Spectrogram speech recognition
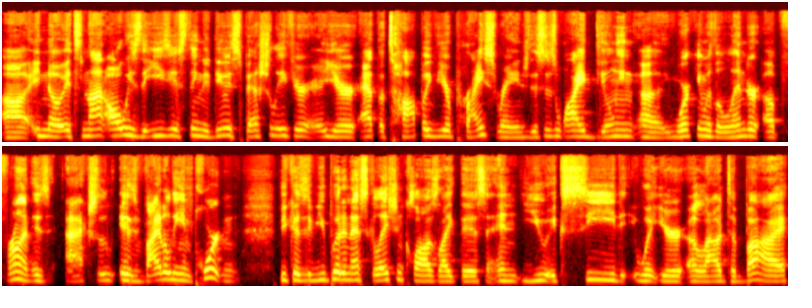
Uh, you know, it's not always the easiest thing to do, especially if you're, you're at the top of your price range. This is why dealing, uh, working with a lender up front is actually, is vitally important because if you put an escalation clause like this and you exceed what you're allowed to buy,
